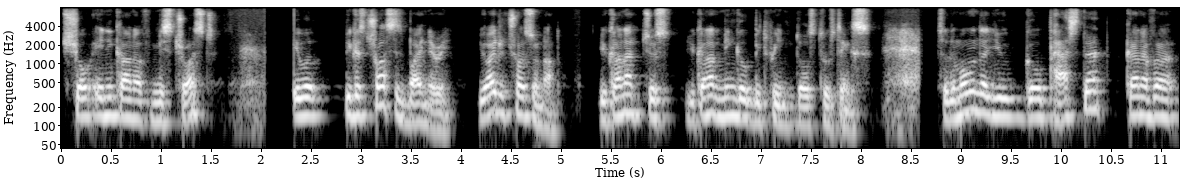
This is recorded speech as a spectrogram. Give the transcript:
show any kind of mistrust it will because trust is binary. You either trust or not. You cannot just you cannot mingle between those two things so the moment that you go past that, kind of a,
